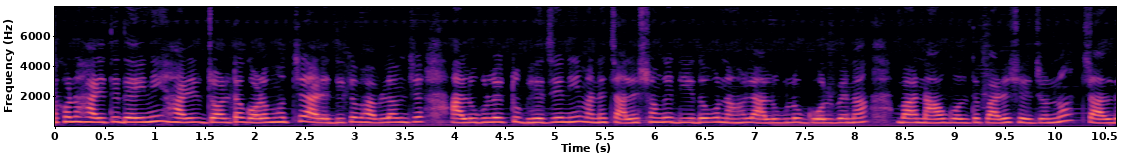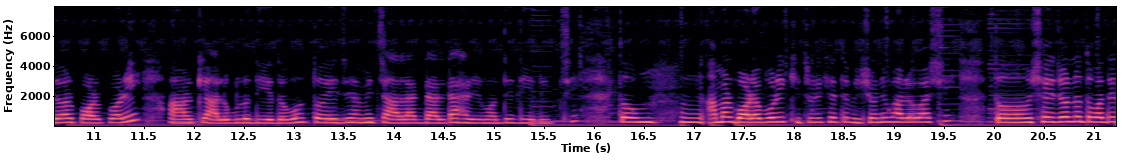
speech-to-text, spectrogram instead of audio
এখনও হাঁড়িতে দেয়নি হাঁড়ির জলটা গরম হচ্ছে আর এদিকে ভাবলাম যে আলুগুলো একটু ভেজে নিই। মানে চালের সঙ্গে দিয়ে দেবো, না হলে আলুগুলো গলবে না বা নাও গলতে পারে। সেই জন্য চাল দেওয়ার পরপরই আর কি আলুগুলো দিয়ে দেবো। তো এই যে আমি চাল আর ডালটা হাঁড়ির মধ্যে দিয়ে দিচ্ছি। তো আমার বরাবরই খিচুড়ি খেতে ভীষণই ভালোবাসি। তো সেই জন্য তোমাদের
